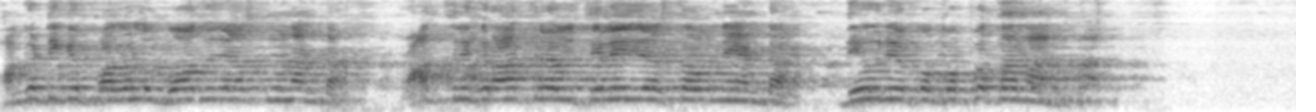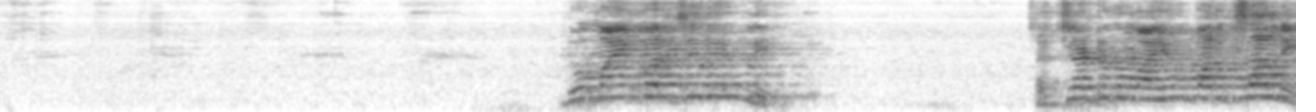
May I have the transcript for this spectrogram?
పగటికి పగలు బోధ చేస్తుందంట. రాత్రికి రాత్రి అవి తెలియజేస్తూ ఉన్నాయంట. దేవుని యొక్క గొప్పతనాన్ని. నువ్వు మహిమపరిచేదేంది చచ్చినట్టు నువ్వు మహిమపరచాలి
